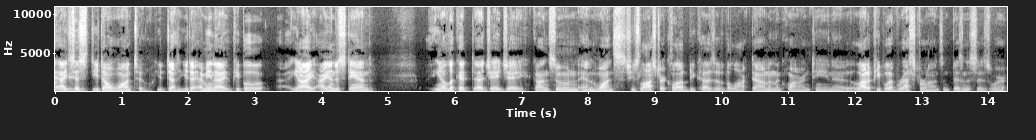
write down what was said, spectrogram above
know I, I mean? just you don't want to. You just you. don't- I mean, I, people. You know, I, I understand. You know, look at uh, JJ Gonson and once she's lost her club because of the lockdown and the quarantine. Uh, a lot of people have restaurants and businesses were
